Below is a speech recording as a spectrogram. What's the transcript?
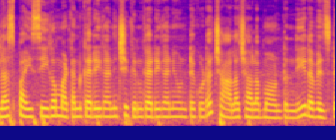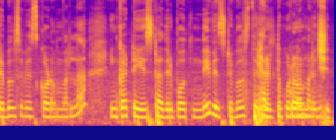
ఇలా స్పైసీగా మటన్ కర్రీ కానీ చికెన్ కర్రీ కానీ ఉంటే కూడా చాలా చాలా బాగుంటుంది. ఇలా వెజిటేబుల్స్ వేసుకోవడం వల్ల ఇంకా టేస్ట్ అదిరిపోతుంది. వెజిటేబుల్స్ హెల్త్ కూడా మంచిది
